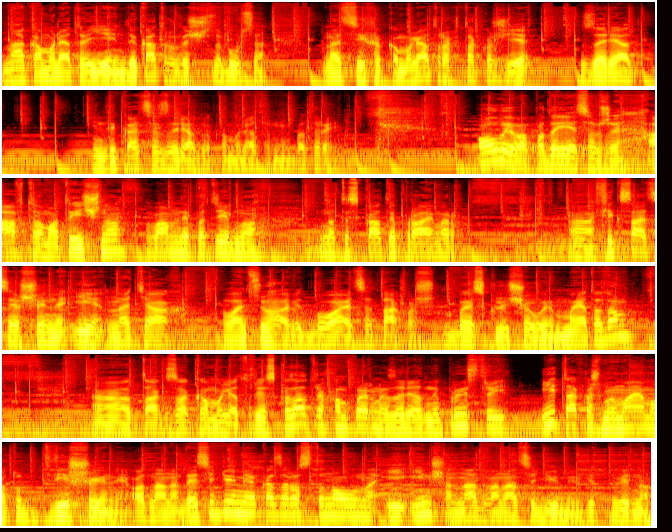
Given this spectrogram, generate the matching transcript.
На акумуляторі є індикатор, де що забувся. На цих акумуляторах також є заряд, індикація заряду акумуляторних батарей. Олива подається вже автоматично, вам не потрібно натискати праймер. Фіксація шини і натяг ланцюга відбувається також безключовим методом. Так, за акумулятор я сказав, 3 амперний зарядний пристрій. І також ми маємо тут дві шини: одна на 10 дюймів, яка зараз встановлена, і інша на 12 дюймів. Відповідно,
